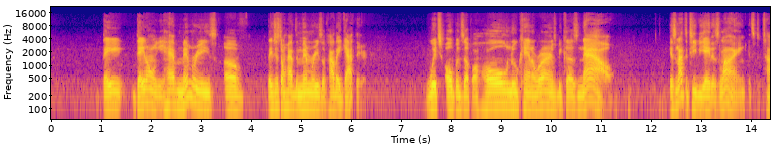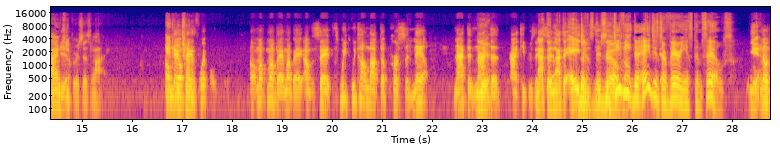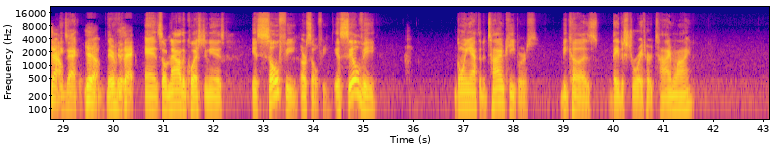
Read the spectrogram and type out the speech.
They they don't have memories of they just don't have the memories of how they got there which opens up a whole new can of worms because now it's not the TVA that's lying, it's the timekeepers that's lying. And okay, okay. to- Wait, oh, my, my bad, my bad. I was saying we we talking about the personnel, not the not Yeah. the timekeepers. not the not the The, agents the, the themselves. TV, no. the agents are variants themselves. yeah, no doubt. exactly. Yeah, They're vi- exactly. and so now the question is: Is Sophie or Sophie is Sylvie going after the timekeepers because they destroyed her timeline?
